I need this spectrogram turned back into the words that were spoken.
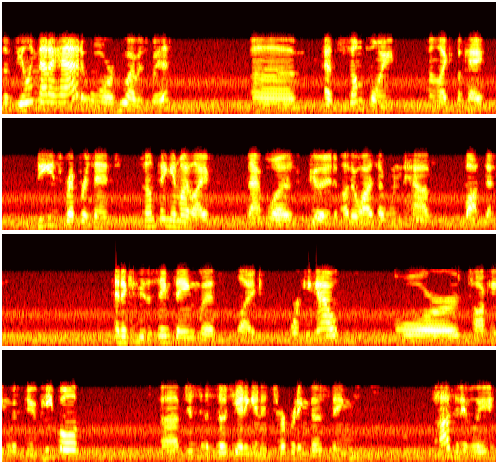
the feeling that I had or who I was with, um, at some point, I'm like, okay, these represent something in my life that was good. Otherwise, I wouldn't have bought them. And it can be the same thing with like working out or talking with new people. Uh, just associating and interpreting those things positively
